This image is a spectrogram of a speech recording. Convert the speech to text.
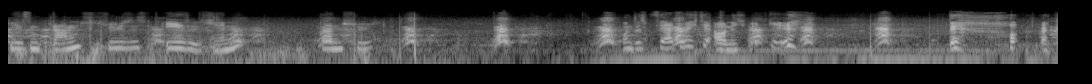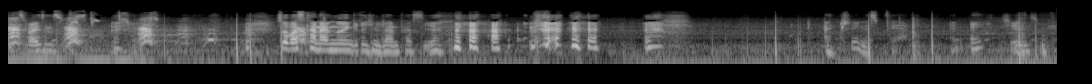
Hier ist ein ganz süßes Eselchen. Ganz süß. Und das Pferd möchte auch nicht weggehen. Der, oh Gott, jetzt weiß es süß. Sowas kann einem nur in Griechenland passieren. Ein schönes Pferd. Ein echt schönes Pferd.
